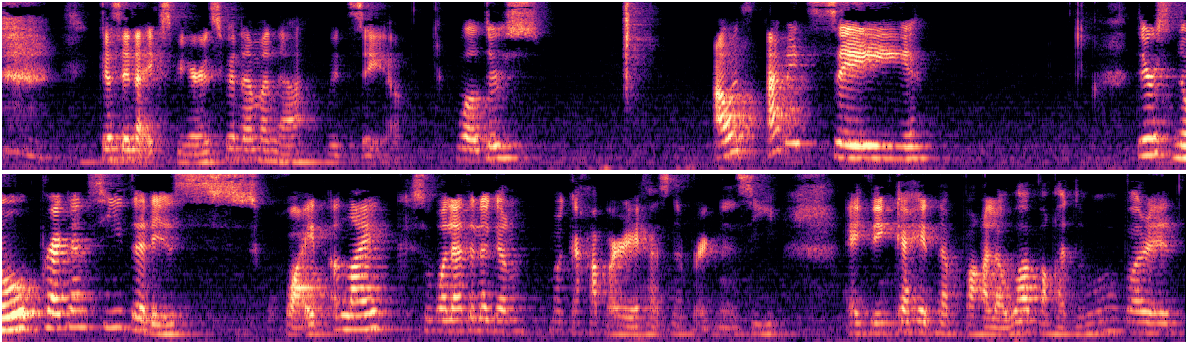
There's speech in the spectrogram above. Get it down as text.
Kasi na-experience ko naman na with Saya. Um, well, there's, I would, I might say, there's no pregnancy that is quite alike. So, wala talagang magkakaparehas na pregnancy. I think kahit na pangalawa, pangatlo pa rin,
